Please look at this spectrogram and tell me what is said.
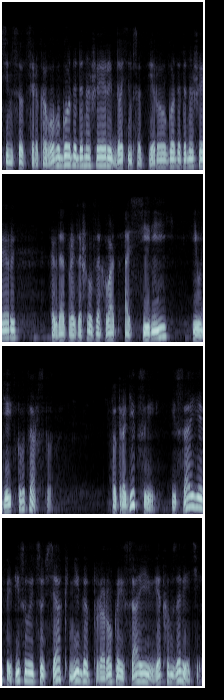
с 740 года до нашей эры до 701 года до нашей эры, когда произошел захват Ассирии Иудейского царства. По традиции, Исаии приписывается вся книга пророка Исаии в Ветхом Завете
